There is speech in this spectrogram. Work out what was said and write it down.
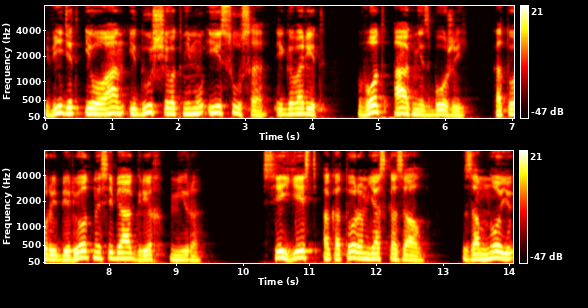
видит Иоанн идущего к нему Иисуса и говорит «Вот Агнец Божий, который берет на себя грех мира. Сей есть, о котором я сказал, за мною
